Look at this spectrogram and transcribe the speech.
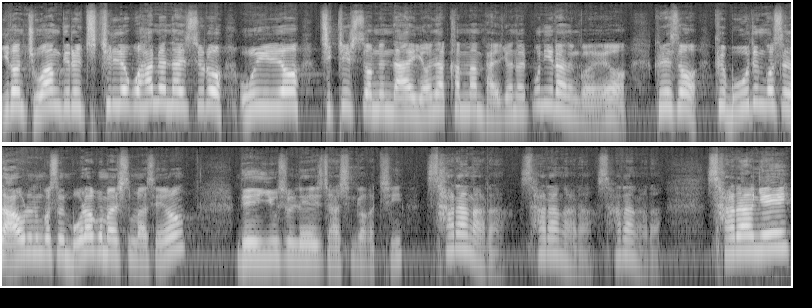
이런 조항들을 지키려고 하면 할수록 오히려 지킬 수 없는 나의 연약함만 발견할 뿐이라는 거예요. 그래서 그 모든 것을 아우르는 것을 뭐라고 말씀하세요? 내 이웃을 내 자신과 같이 사랑하라, 사랑하라, 사랑하라. 사랑의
